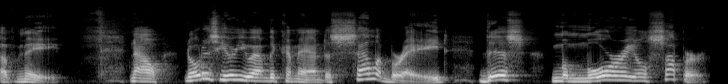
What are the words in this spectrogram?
of me. Now, notice here you have the command to celebrate this memorial supper,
